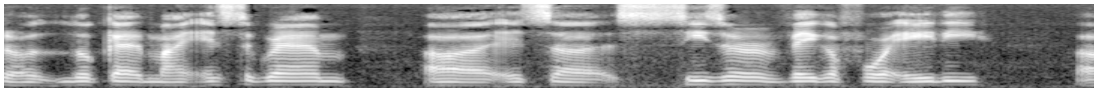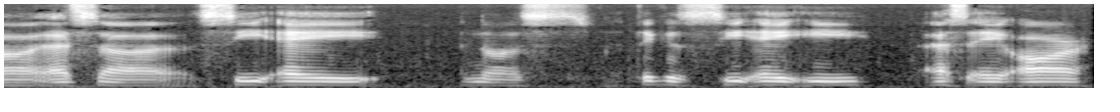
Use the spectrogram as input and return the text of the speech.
know, look at my instagram uh, it's uh, Caesar Vega 480. Uh, that's uh, C A no, I think it's C A E S A R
